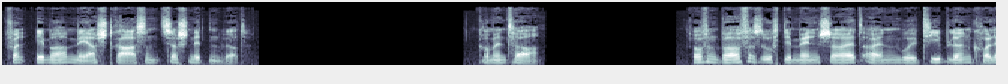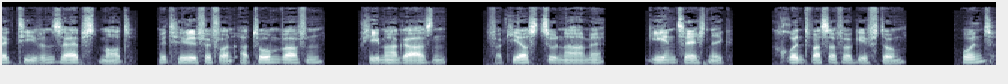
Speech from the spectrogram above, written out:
von immer mehr Straßen zerschnitten wird. Kommentar Offenbar versucht die Menschheit einen multiplen kollektiven Selbstmord mit Hilfe von Atomwaffen, Klimagasen, Verkehrszunahme, Gentechnik, Grundwasservergiftung und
